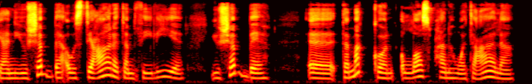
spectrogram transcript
يعني يشبه أو استعارة تمثيلية يشبه آه، تمكن الله سبحانه وتعالى آه،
